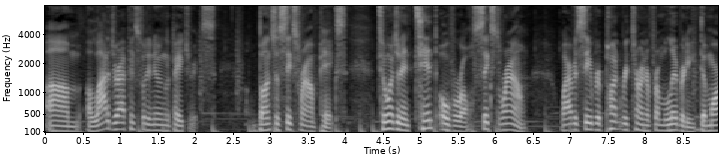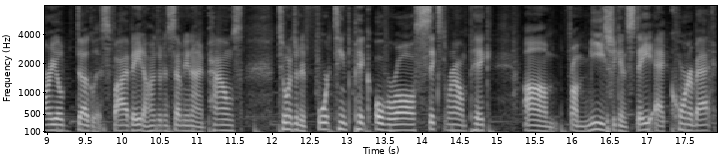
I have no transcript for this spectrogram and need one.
Um, a lot of draft picks for the New England Patriots. A bunch of sixth round picks. 210th overall, sixth round. Wide receiver punt returner from Liberty, Demario Douglas, 5'8, 179 pounds. 214th pick overall, sixth round pick um, from Michigan State at cornerback,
